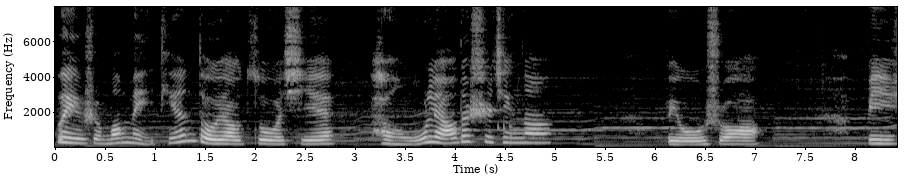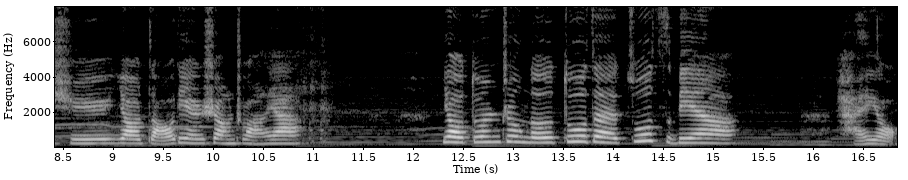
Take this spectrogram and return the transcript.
为什么每天都要做些很无聊的事情呢？比如说，必须要早点上床呀，要端正的坐在桌子边啊，还有，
